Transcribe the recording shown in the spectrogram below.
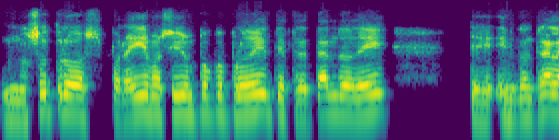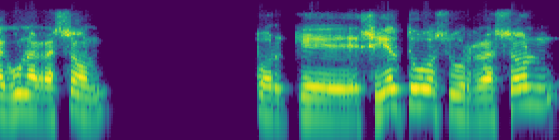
nosotros por ahí hemos sido un poco prudentes tratando de encontrar alguna razón, porque si él tuvo su razón,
